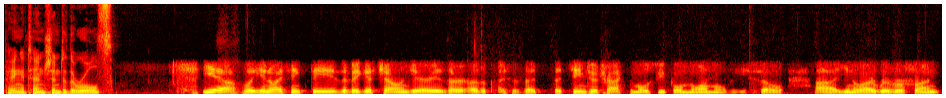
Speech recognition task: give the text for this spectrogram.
paying attention to the rules? Yeah, well, you know, I think the, the biggest challenge areas are, are the places that, that seem to attract the most people normally. So, uh, you know, our riverfront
